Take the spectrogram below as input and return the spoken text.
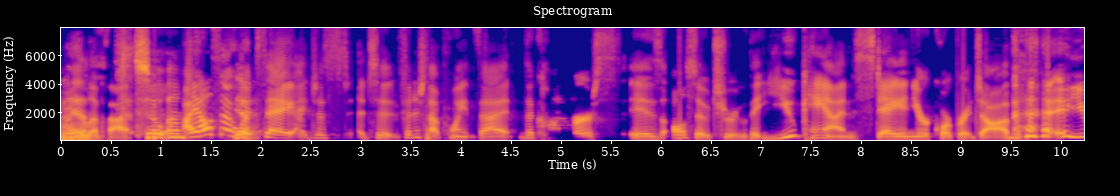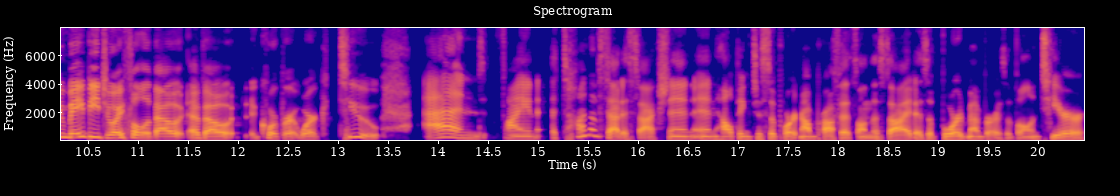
Yeah. I love that. So um, I also yeah. would say, just to finish that point, that the converse is also true. That you can stay in your corporate job. you may be joyful about about corporate work too, and find a ton of satisfaction in helping to support nonprofits on the side as a board member, as a volunteer,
